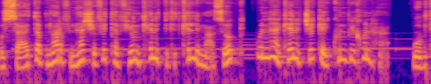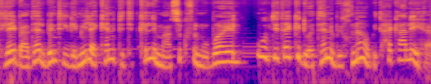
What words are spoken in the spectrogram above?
وساعتها بنعرف إنها شافتها في يوم كانت بتتكلم مع سوك وإنها كانت شاكة يكون بيخونها. وبتلاقي بعدها البنت الجميلة كانت بتتكلم مع سوك في الموبايل وبتتأكد وقتها إنه بيخونها وبيضحك عليها.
